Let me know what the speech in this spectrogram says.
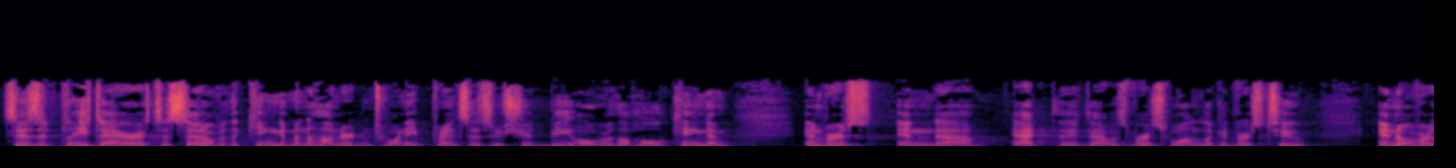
says, It pleased Darius to set over the kingdom an 120 princes who should be over the whole kingdom in verse, and uh, that was verse 1. Look at verse 2. And over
